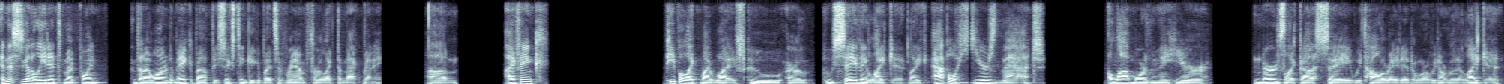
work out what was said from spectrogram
and this is going to lead into my point that I wanted to make about the 16 gigabytes of RAM for like the Mac Mini. Um, I think people like my wife who are who say they like it. Like Apple hears that a lot more than they hear nerds like us say we tolerate it or we don't really like it.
